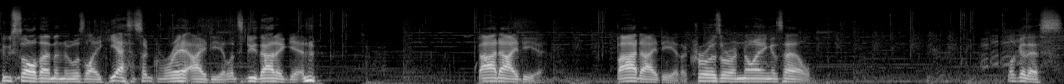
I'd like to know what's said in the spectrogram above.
Who saw them and was like, yes, that's a great idea. Let's do that again. Bad idea. Bad idea. The crows are annoying as hell. Look at this.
